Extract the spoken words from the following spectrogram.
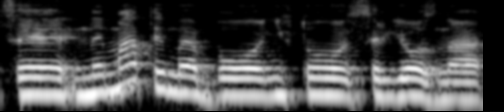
це не матиме, бо ніхто серйозно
